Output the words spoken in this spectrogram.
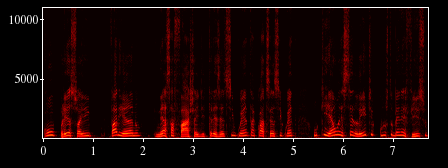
com o preço aí variando nessa faixa aí de 350 a 450, o que é um excelente custo-benefício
